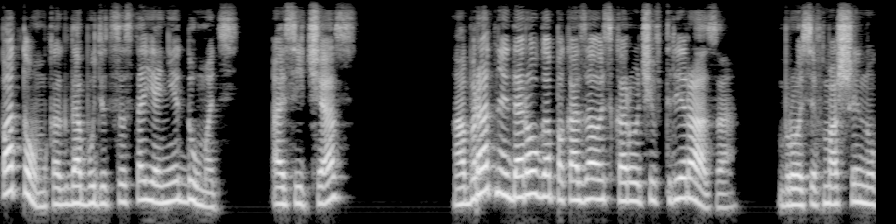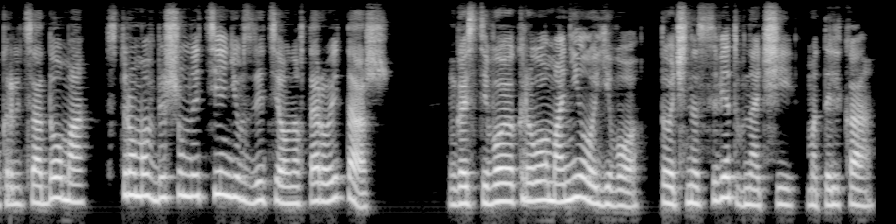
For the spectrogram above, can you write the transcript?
Потом, когда будет в состоянии думать. А сейчас обратная дорога показалась короче в три раза. Бросив машину у крыльца дома, Стромов бесшумной тенью взлетел на второй этаж. Гостевое крыло манило его, точно свет в ночи мотылька.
